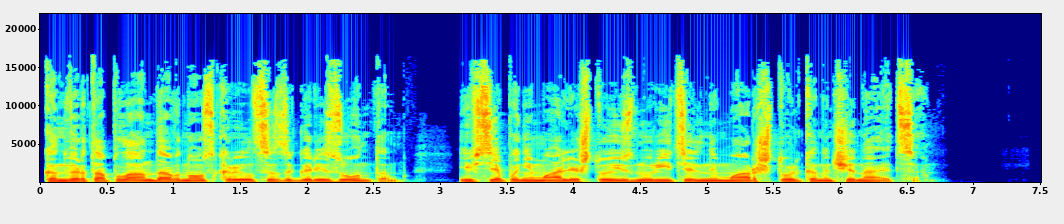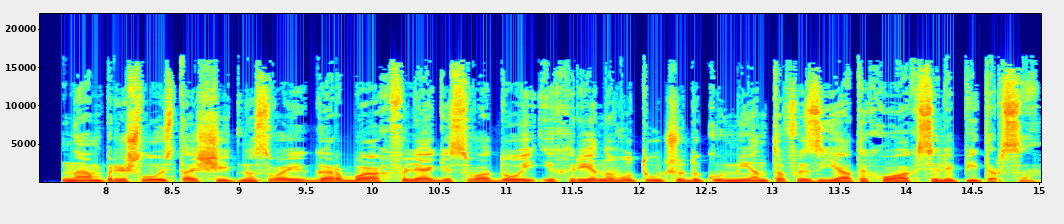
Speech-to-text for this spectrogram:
Конвертоплан давно скрылся за горизонтом, и все понимали, что изнурительный марш только начинается. Нам пришлось тащить на своих горбах фляги с водой и хренову тучу документов, изъятых у Акселя Питерса.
